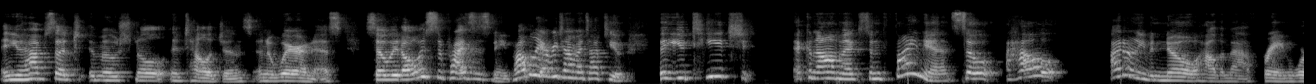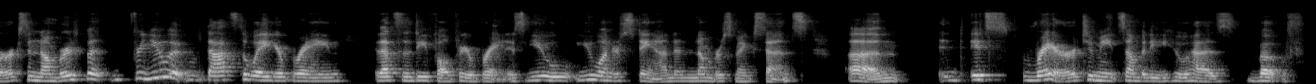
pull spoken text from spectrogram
and you have such emotional intelligence and awareness. So it always surprises me, probably every time I talk to you, that you teach economics and finance. So, how I don't even know how the math brain works and numbers, but for you, it, that's the way your brain, that's the default for your brain is you, you understand and numbers make sense. Um, it, it's rare to meet somebody who has both.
